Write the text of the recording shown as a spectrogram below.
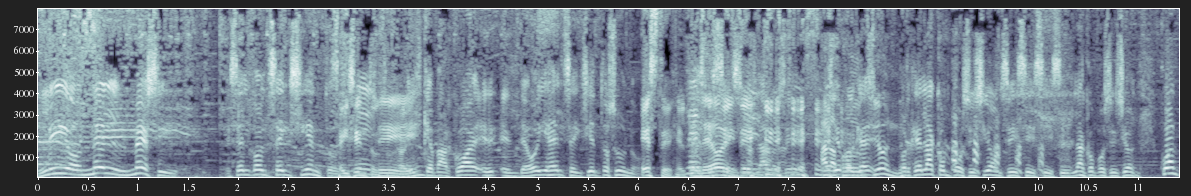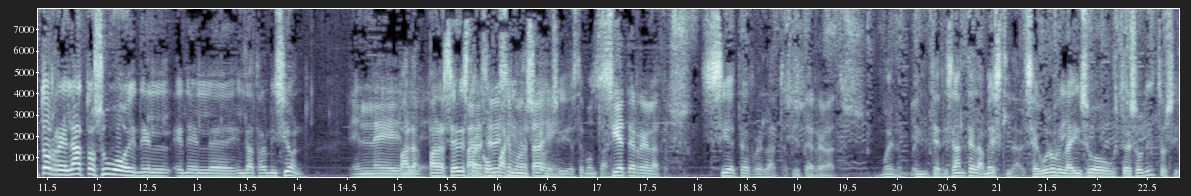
Lionel Messi. Es el gol 600. 600, Sí. El que marcó, el, el de hoy es el 601. Este, el El de hoy. Sí, claro, sí. A la Sí, porque- producción. Porque es la composición, sí, sí, sí, sí, la composición. ¿Cuántos relatos hubo en, el, en, el, eh, en la transmisión? En el- Para- para hacer esta este compaginación, montaje, sí, este montaje. Siete relatos. Siete relatos. Siete relatos. Bueno, interesante la mezcla. ¿Seguro que la hizo usted solito? Sí.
